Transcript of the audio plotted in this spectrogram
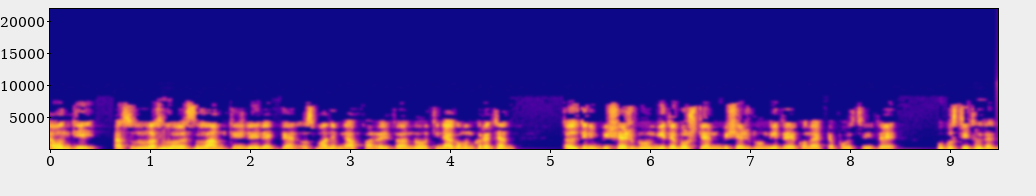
এমনকি রাসুল্লাহ সাল্লাম তিনি যদি দেখতেন উসমান ইবনে আফান রাজিউল্লাহ তিনি আগমন করেছেন, তাহলে তিনি বিশেষ ভঙ্গিতে বসতেন, বিশেষ ভঙ্গিতে কোনো একটা পরিস্থিতিতে উপস্থিত হতেন।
